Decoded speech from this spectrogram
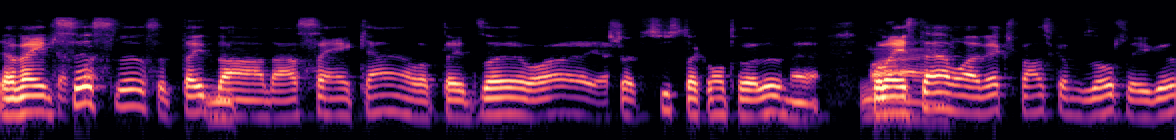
Il y a 26, là, c'est Mm. peut-être dans, dans 5 ans, on va peut-être dire, ouais, il achève-tu ce contrat-là, mais pour Ouais. l'instant, moi, avec, je pense comme vous autres, les gars.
